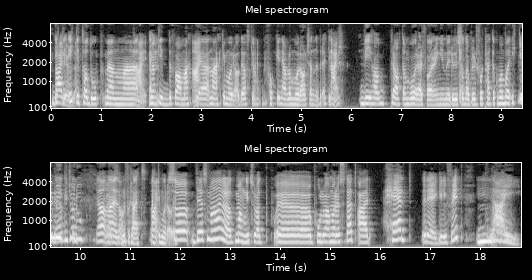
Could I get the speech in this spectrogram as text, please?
Ikke, ikke ta dop, men, eh, Nei, men- jeg gidder faen meg ikke Nei, ikke mora di. Altså, Du får ikke en jævla moral kjennepreken her. Vi har prata om våre erfaringer med rus, og da blir det for teit. Da kommer man bare ikke Vi det, ikke ta dop. Ja, Nei, det blir for teit. Er Nei, ikke mora di. Så det som er, er at mange tror at uh, poloamorøsitet er helt regelfritt. Nei!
